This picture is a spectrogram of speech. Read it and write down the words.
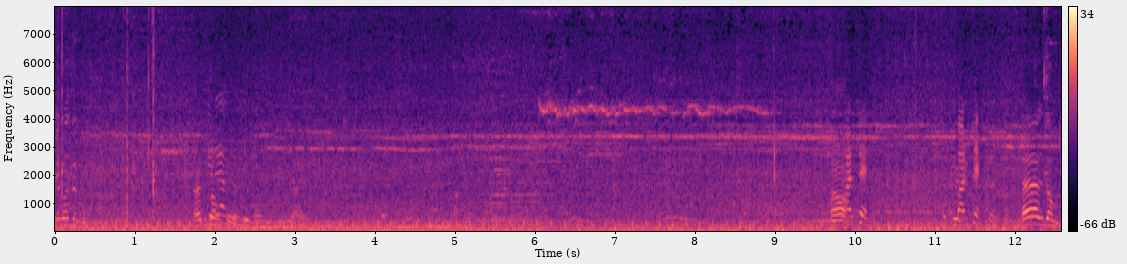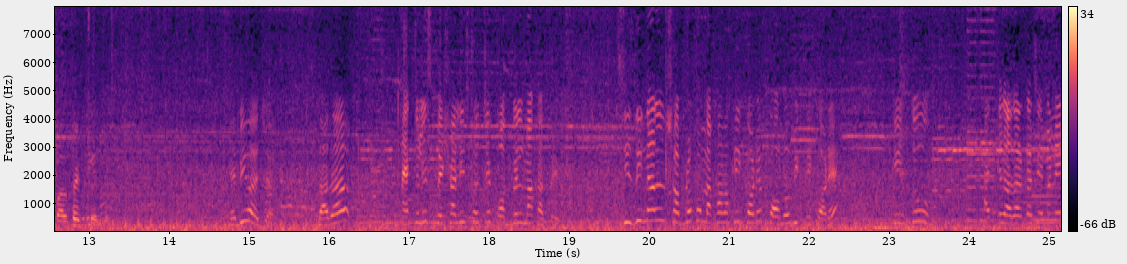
এবার দেবো একদম এটা ঠিক। একটু দিও। হ্যাঁ, পারফেক্ট পারফেক্ট একদম পারফেক্ট হয়েছে হেভি হয়েছে। দাদা অ্যাকচুয়ালি স্পেশালিস্ট হচ্ছে কদবেল মাখাতে। সিজনাল সব রকম মাখামাখি করে ফলও বিক্রি করে। কিন্তু আজকে দাদার কাছে মানে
